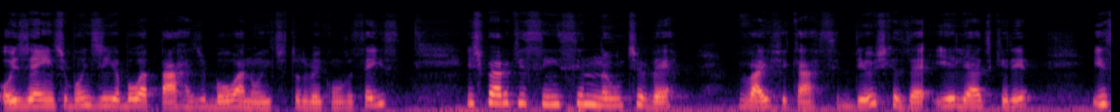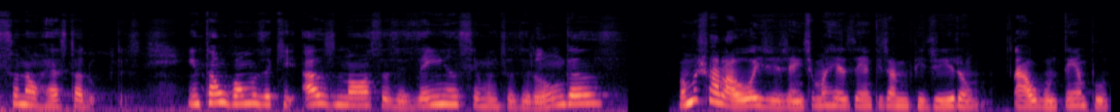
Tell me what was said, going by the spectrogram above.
Oi, gente, bom dia, boa tarde, boa noite, tudo bem com vocês? Espero que sim, se não tiver, vai ficar, se Deus quiser e Ele há de querer, isso não resta dúvidas. Então vamos aqui às nossas resenhas, sem muitas delongas. Vamos falar hoje, gente, uma resenha que já me pediram há algum tempo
